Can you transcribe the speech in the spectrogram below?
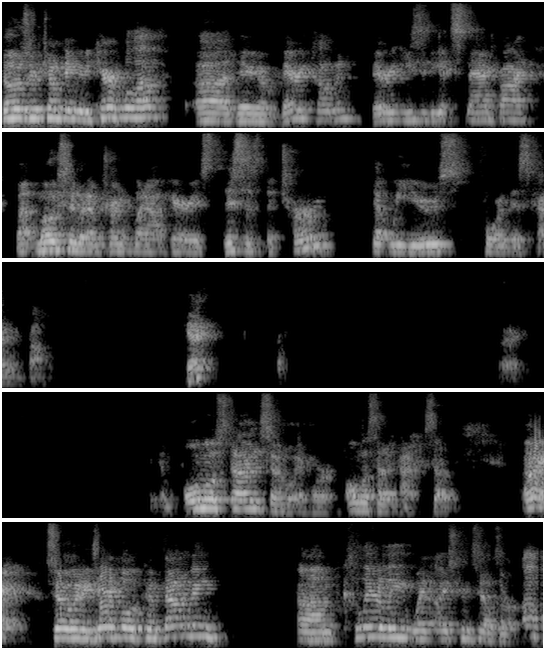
those are something to be careful of. Uh, they are very common, very easy to get snagged by, but mostly what I'm trying to point out here is this is the term that we use for this kind of problem. Okay? All right. I think I'm almost done, so and we're almost out of time. So, all right, so an example of confounding. Um, clearly, when ice cream sales are up,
